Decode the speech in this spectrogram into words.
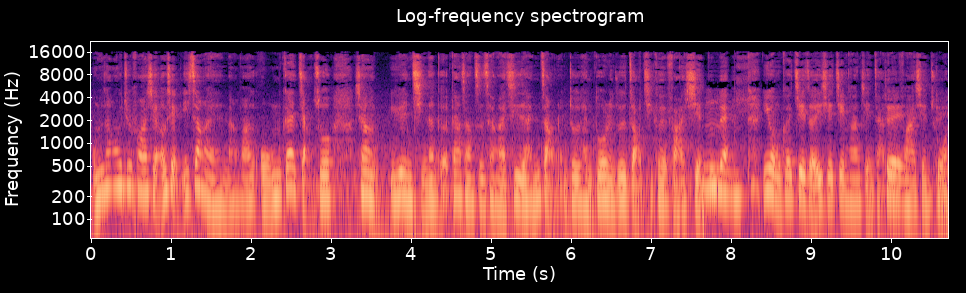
我们才会去发现，而且胰脏癌很难发。我们刚才讲说，像于愿琪那个大肠直肠癌，其实很早人，就是很多人就是早期可以发现，对不对？因为我们可以借着一些健康检查可以发现出来。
